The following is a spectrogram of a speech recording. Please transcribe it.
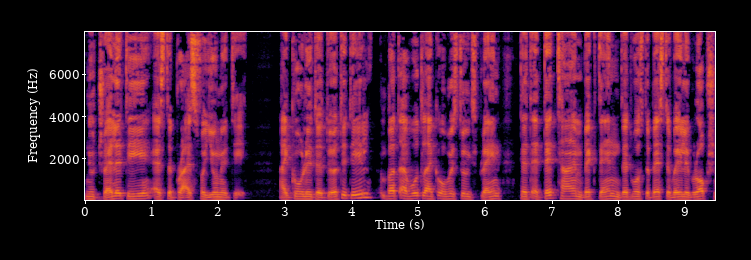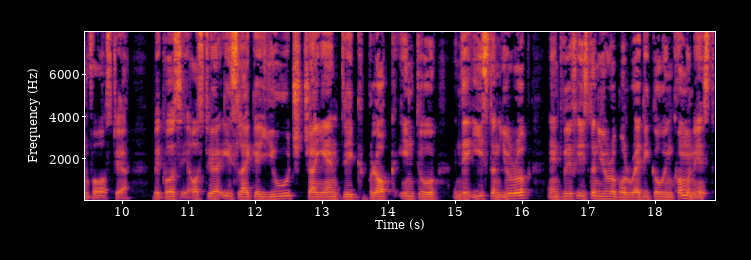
neutrality as the price for unity. I call it a dirty deal, but I would like always to explain that at that time, back then, that was the best available option for Austria. because Austria is like a huge, gigantic block into the Eastern Europe, and with Eastern Europe already going communist,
